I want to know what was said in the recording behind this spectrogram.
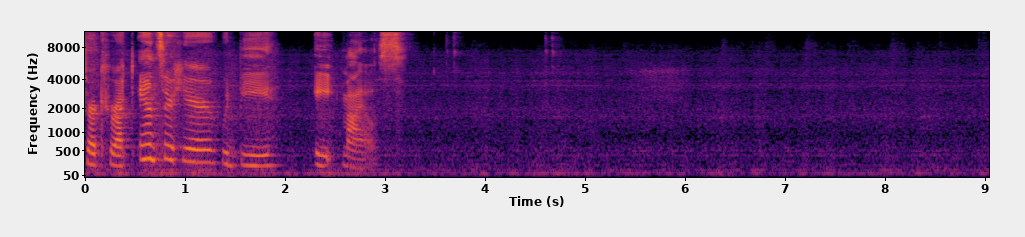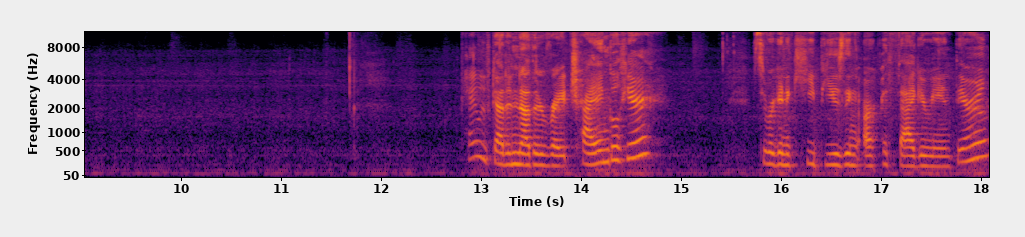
So our correct answer here would be 8 miles. Okay, we've got another right triangle here. So we're going to keep using our Pythagorean theorem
